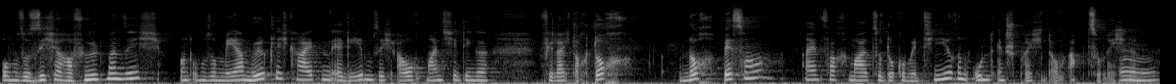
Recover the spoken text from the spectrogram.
umso sicherer fühlt man sich und umso mehr Möglichkeiten ergeben sich auch, manche Dinge vielleicht auch doch noch besser einfach mal zu dokumentieren und entsprechend auch abzurechnen.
